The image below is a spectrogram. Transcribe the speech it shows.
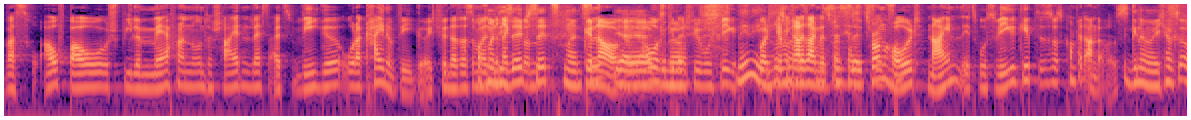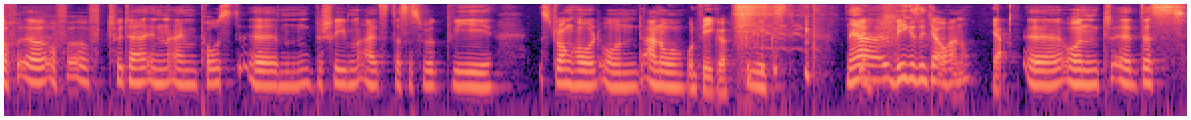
was Aufbauspiele mehr voneinander unterscheiden lässt als Wege oder keine Wege. Ich finde, das ist immer ob man die direkt selbst so ein, setzt, meinst Genau, du? Ja, ja, oh, es gibt genau. ein Spiel, wo es Wege Nee, nee, Wollte ich gerade sagen, das ist ja selbst setzen. Stronghold. Nein, jetzt wo es Wege gibt, ist es was komplett anderes. Genau, ich habe es auch äh, auf, auf Twitter in einem Post ähm, beschrieben, als dass es wirkt wie Stronghold und Anno Und Wege. gemixt. naja, Wege sind ja auch Anno. Ja. Äh, und äh, das,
